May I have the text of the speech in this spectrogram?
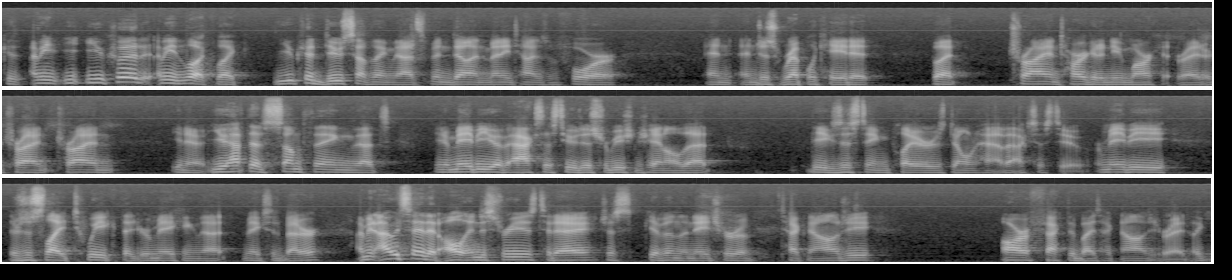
Because I mean, y- you could, I mean, look, like, you could do something that's been done many times before and, and just replicate it, but try and target a new market, right? Or try and, try and, you know, you have to have something that's, you know, maybe you have access to a distribution channel that the existing players don't have access to. Or maybe there's a slight tweak that you're making that makes it better. I mean, I would say that all industries today, just given the nature of technology, are affected by technology, right? Like,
